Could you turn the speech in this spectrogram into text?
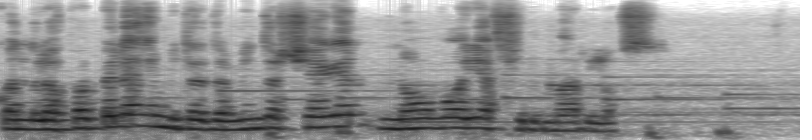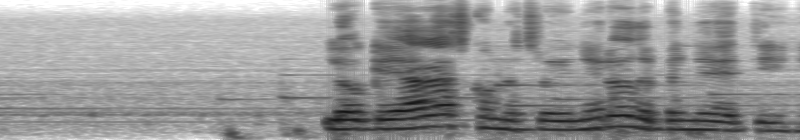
Cuando los papeles de mi tratamiento lleguen, no voy a firmarlos. Lo que hagas con nuestro dinero depende de ti.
